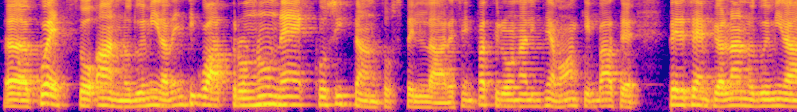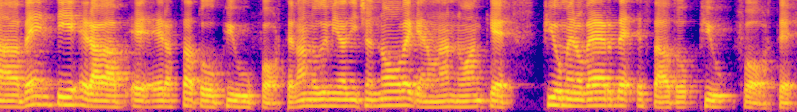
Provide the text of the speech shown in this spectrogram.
Uh, questo anno 2024 non è così tanto stellare. Se infatti lo analizziamo anche in base, per esempio, all'anno 2020 era, era stato più forte, l'anno 2019 che era un anno anche più o meno verde è stato più forte.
